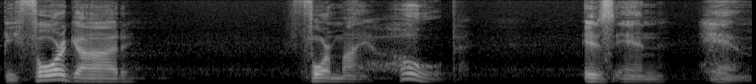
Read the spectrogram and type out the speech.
before God, for my hope is in him.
